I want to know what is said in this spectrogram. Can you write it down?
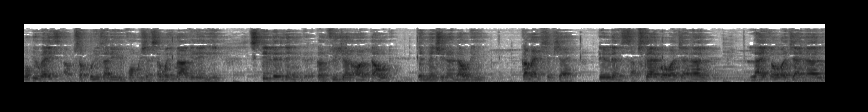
hope you guys अब सबको ये सारी इंफॉर्मेशन समझ में आगे रहेगी। Still there is any confusion or doubt, then mention your doubt in comment section. Till then, subscribe our channel, like our channel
